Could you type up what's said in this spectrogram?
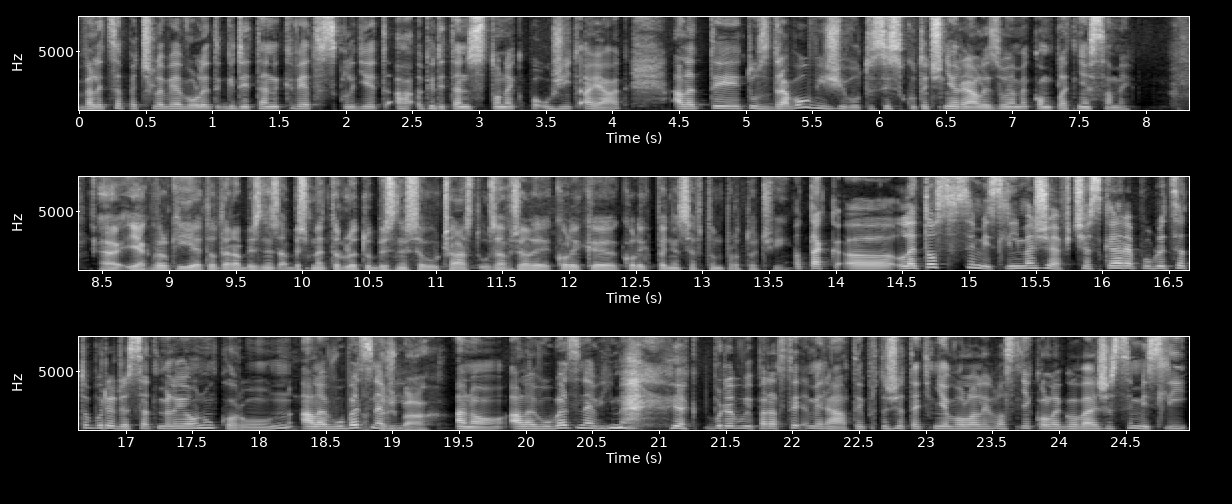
velice pečlivě volit, kdy ten květ sklidit a kdy ten stonek použít a jak. Ale ty, tu zdravou výživu, ty si skutečně realizujeme kompletně sami. Jak velký je to teda biznis, aby jsme tohle tu biznisovou část uzavřeli? Kolik, kolik peněz se v tom protočí? Tak uh, letos si myslíme, že v České republice to bude 10 milionů korun, ale vůbec nevíme. Ano, ale vůbec nevíme, jak bude vypadat ty Emiráty, protože teď mě volali vlastně kolegové, že si myslí,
